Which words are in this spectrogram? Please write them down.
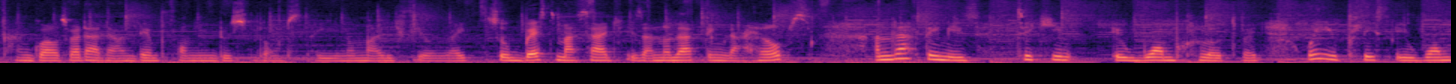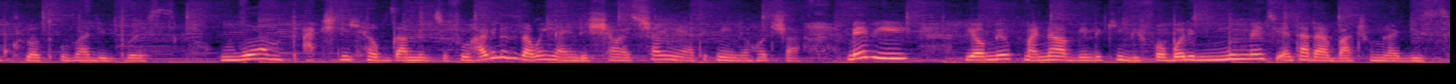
can go out rather than them forming those lumps that you normally feel right? So breast massage is another thing that helps. Another thing is taking a warm cloth, right? When you place a warm cloth over the breast, warmth actually helps that milk to flow. Have you noticed that when you're in the shower, especially when you're taking in a hot shower, maybe your milk might not have been leaking before, but the moment you enter that bathroom like this,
